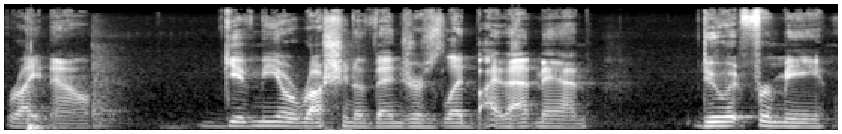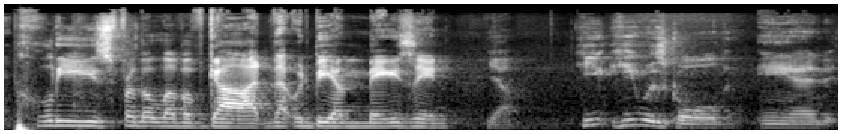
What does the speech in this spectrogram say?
right now. Give me a Russian Avengers led by that man. Do it for me, please, for the love of God. That would be amazing. Yeah, he he was gold, and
